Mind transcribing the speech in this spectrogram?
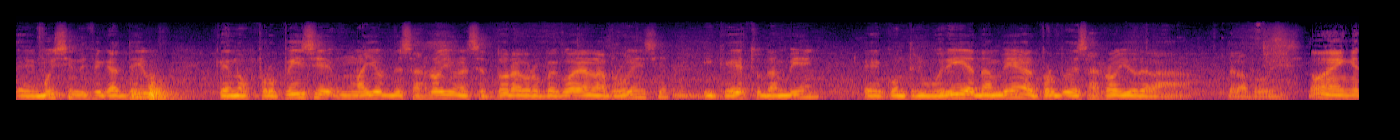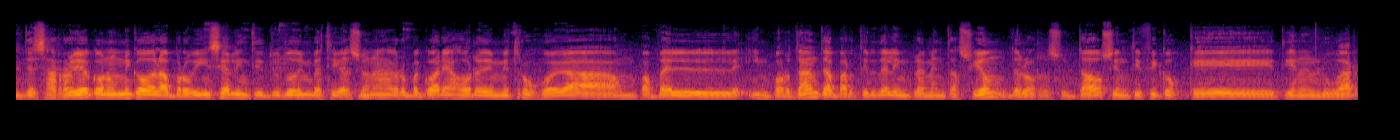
eh, muy significativo que nos propicie un mayor desarrollo en el sector agropecuario en la provincia y que esto también eh, contribuiría también al propio desarrollo de la, de la provincia. En el desarrollo económico de la provincia, el Instituto de Investigaciones Agropecuarias Jorge Dimitro juega un papel importante a partir de la implementación de los resultados científicos que tienen lugar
